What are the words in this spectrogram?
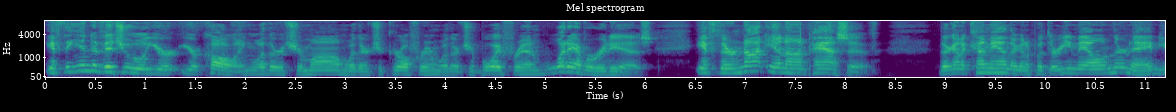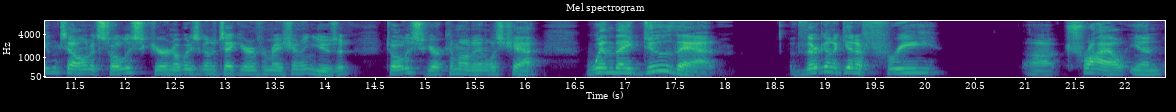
if the individual you're you're calling, whether it's your mom, whether it's your girlfriend, whether it's your boyfriend, whatever it is, if they're not in OnPassive, they're going to come in, they're going to put their email and their name. You can tell them it's totally secure. Nobody's going to take your information and use it. Totally secure. Come on in, let's chat. When they do that, they're going to get a free uh, trial in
